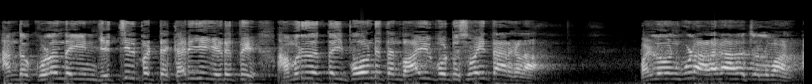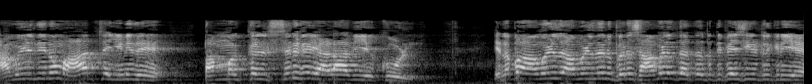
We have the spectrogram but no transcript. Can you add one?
அந்த குழந்தையின் எச்சில் பட்ட கரியை எடுத்து அமிர்தத்தை போன்று தன் வாயில் போட்டு சுவைத்தார்களா? வள்ளுவன் கூட அழகாக சொல்லுவான் அமிழ்தினும் ஆற்ற இனிதே தம் மக்கள் சிறுகை அளாவிய கூழ். என்னப்பா அமிழ்து அமிழ்துன்னு பெருசு அமிழ்தத்தை பத்தி பேசிக்கிட்டு இருக்கிறியே?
